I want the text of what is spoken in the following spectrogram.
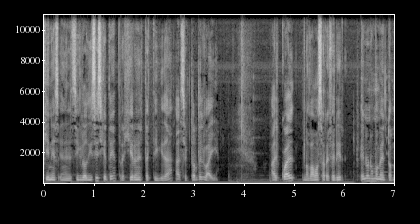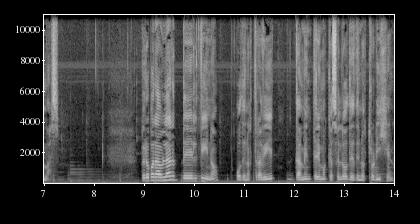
quienes en el siglo XVII trajeron esta actividad al sector del valle, al cual nos vamos a referir en unos momentos más. Pero para hablar del vino o de nuestra vid, también tenemos que hacerlo desde nuestro origen.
